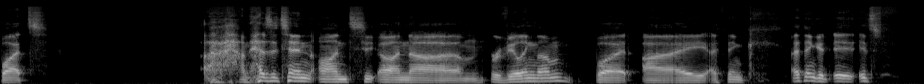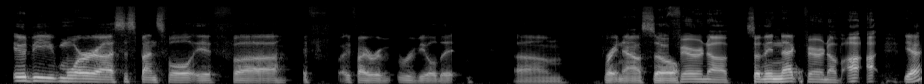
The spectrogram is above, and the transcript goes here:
but uh, I'm hesitant on to, on um, revealing them. But I I think I think it, it it's it would be more uh, suspenseful if uh, if if I re- revealed it um, right now. So Fair enough. so the next Fair enough. I, I, yeah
